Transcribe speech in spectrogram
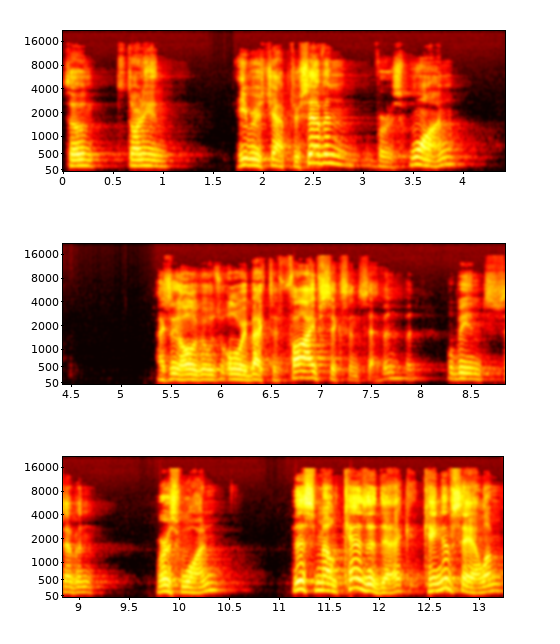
So, starting in Hebrews chapter 7, verse 1. Actually, all goes all the way back to 5, 6, and 7, but we'll be in 7, verse 1. This Melchizedek, king of Salem,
